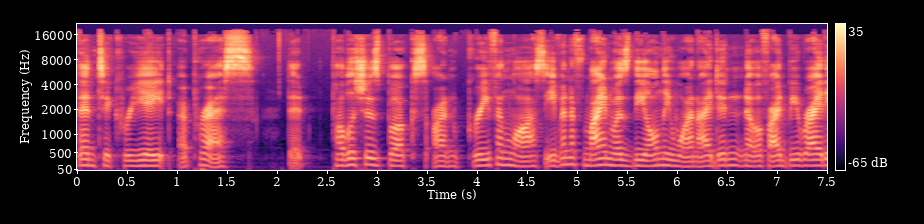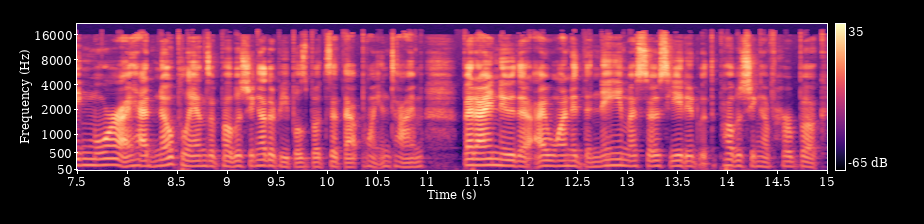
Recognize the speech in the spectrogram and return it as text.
than to create a press that publishes books on grief and loss, even if mine was the only one. I didn't know if I'd be writing more. I had no plans of publishing other people's books at that point in time, but I knew that I wanted the name associated with the publishing of her book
